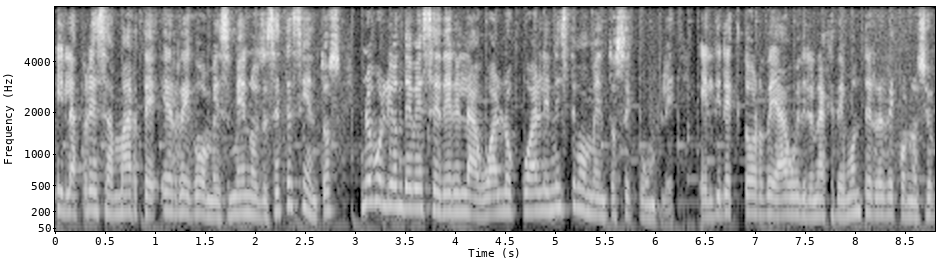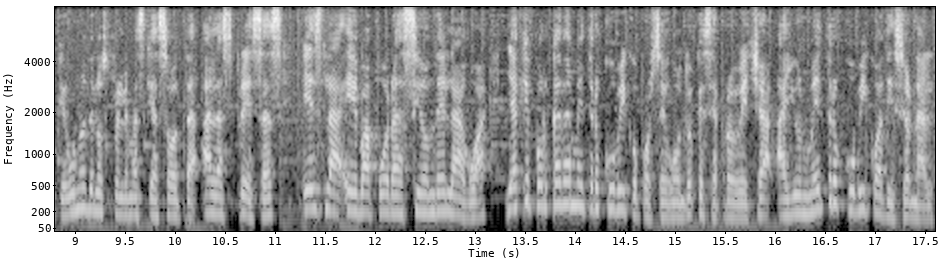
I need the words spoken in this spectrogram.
y la presa Marte R. Gómez menos de 700, Nuevo León debe ceder el agua, lo cual en este momento se cumple. El director de agua y drenaje de Monterrey reconoció que uno de los problemas que azota a las presas es la evaporación del agua, ya que por cada metro cúbico por segundo que se aprovecha hay un metro cúbico adicional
